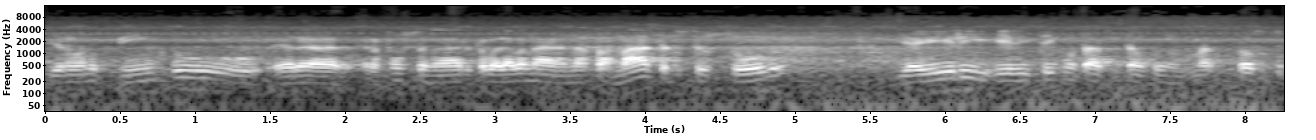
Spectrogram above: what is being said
Dilermano Pinto era, era funcionário, trabalhava na, na farmácia do seu sogro, e aí ele, ele tem contato então com uma produto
